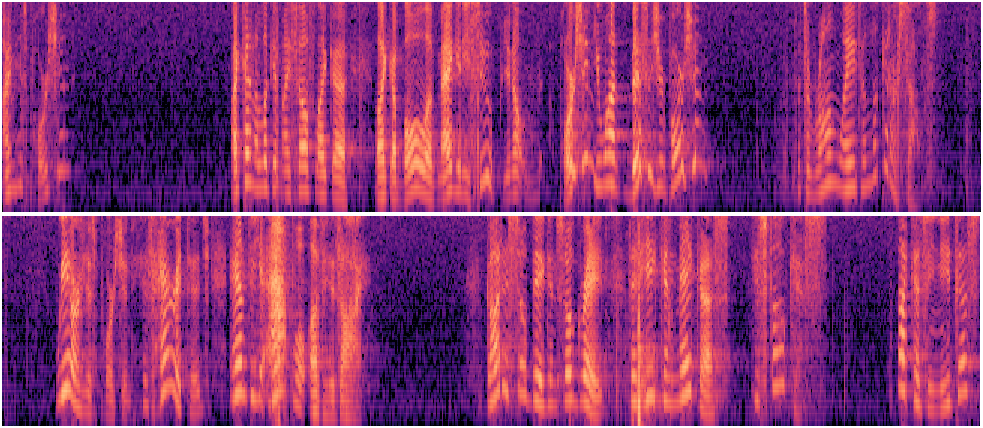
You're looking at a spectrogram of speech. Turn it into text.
I'm his portion? I kind of look at myself like a, like a bowl of maggoty soup. You know, portion? You want this as your portion? That's a wrong way to look at ourselves. We are his portion, his heritage, and the apple of his eye. God is so big and so great that he can make us his focus. Not because he needs us,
